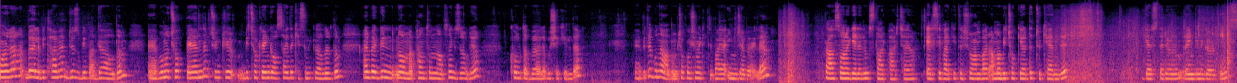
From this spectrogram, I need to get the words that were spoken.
Sonra böyle bir tane düz bir body aldım. Ee, bunu çok beğendim çünkü birçok rengi olsaydı kesinlikle alırdım. Hani böyle gün normal pantolonun altına güzel oluyor. Kolu da böyle bu şekilde. Ee, bir de bunu aldım. Çok hoşuma gitti. Baya ince böyle. Daha sonra gelelim star parçaya. LC Waikiki şu an var ama birçok yerde tükendi. Gösteriyorum. Rengini gördünüz.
